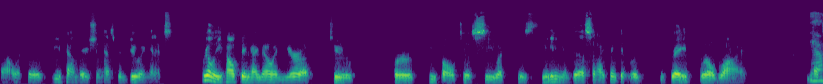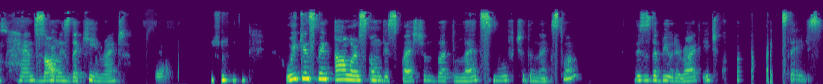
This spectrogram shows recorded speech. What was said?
about what the bee foundation has been doing. And it's really helping i know in europe to for people to see what is the meaning of this. And I think it would be great worldwide. Yeah, hands on is the key, right? Yeah. we can spend hours on this question, but let's move to the next one. This is the beauty, right? Each stays.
